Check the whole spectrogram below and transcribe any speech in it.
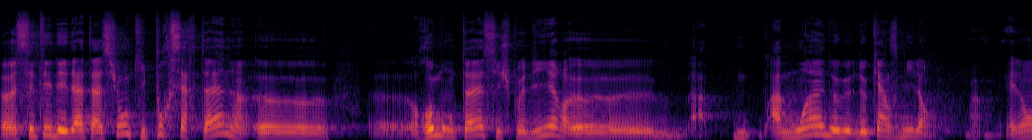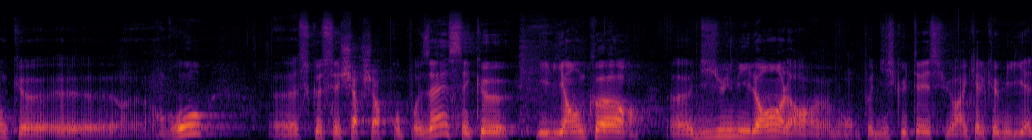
euh, c'était des datations qui, pour certaines, euh, euh, remontaient, si je peux dire, à, moins de, 15 000 ans. Et donc, en gros, ce que ces chercheurs proposaient, c'est qu'il y a encore 18 000 ans, alors on peut discuter sur à quelques milliers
